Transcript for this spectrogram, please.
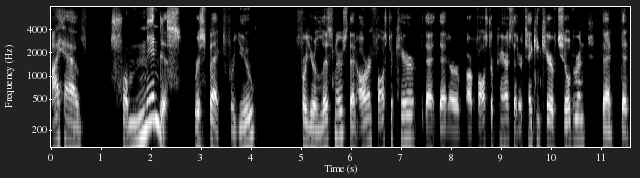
I have tremendous respect for you for your listeners that are in foster care that that are are foster parents that are taking care of children that that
